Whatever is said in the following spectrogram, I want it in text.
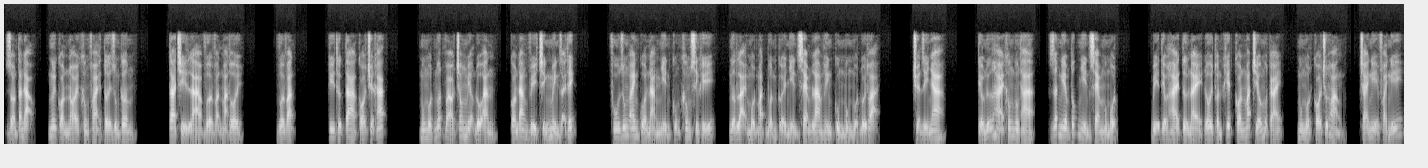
giòn tan đạo, ngươi còn nói không phải tới dùng cơm. Ta chỉ là vừa vặn mà thôi. Vừa vặn. Kỳ thực ta có chuyện khác. Mùng một nuốt vào trong miệng đồ ăn, còn đang vì chính mình giải thích. Phù dung anh của nàng nhìn cũng không sinh khí, ngược lại một mặt buồn cười nhìn xem lam Hình cùng mùng một đối thoại. Chuyện gì nha? Tiểu nữ hải không công tha, rất nghiêm túc nhìn xem mùng một bị tiểu hài tử này đôi thuần khiết con mắt chiếu một cái, mùng một có chút hoảng, trái nghĩ phải nghĩ,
